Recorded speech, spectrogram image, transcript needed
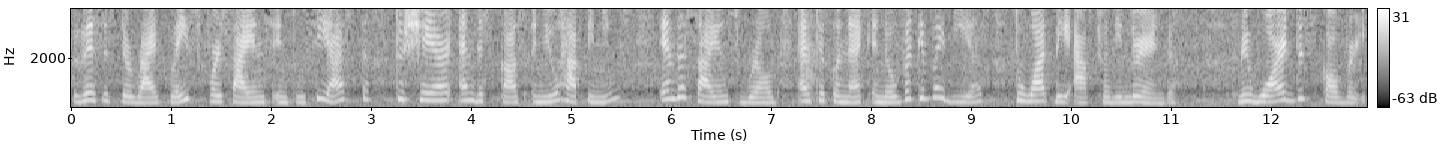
This is the right place for science enthusiasts to share and discuss new happenings in the science world and to connect innovative ideas to what they actually learned. Reward discovery.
